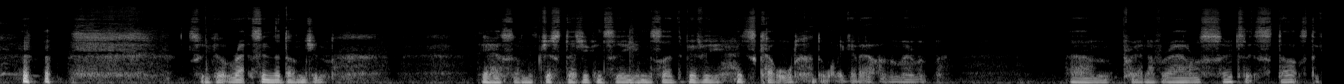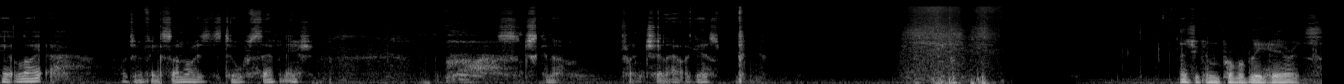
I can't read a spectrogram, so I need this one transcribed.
so we've got rats in the dungeon. Yes, I'm just as you can see inside the bivvy. It's cold. I don't want to get out at the moment. Um, probably another hour or so till it starts to get light. I don't think sunrise is till seven-ish. So I'm just gonna try and chill out, I guess. As you can probably hear, it's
